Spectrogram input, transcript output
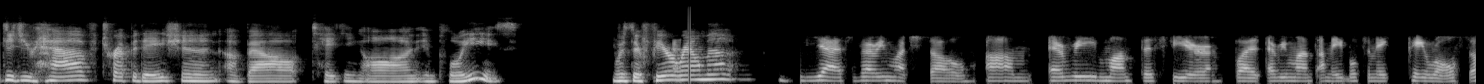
did you have trepidation about taking on employees? Was there fear around that? Yes, very much so. Um, every month is fear, but every month I'm able to make payroll, so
